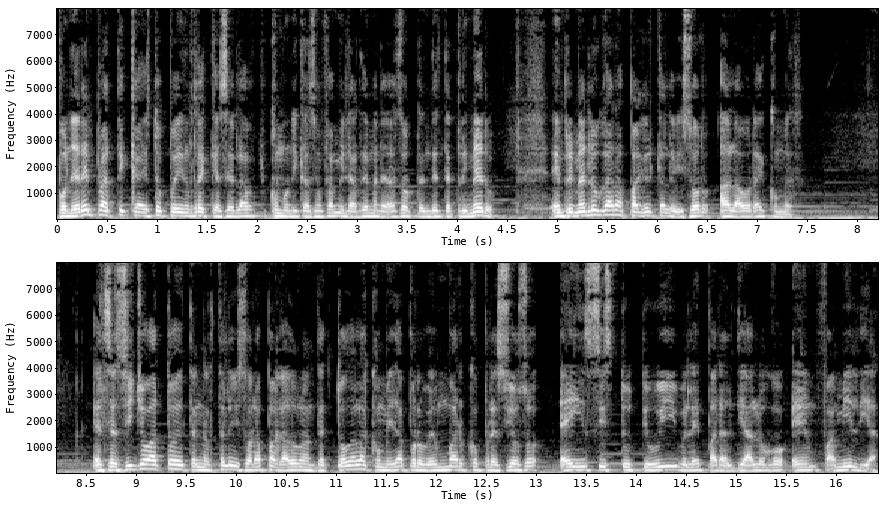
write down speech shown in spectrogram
poner en práctica esto puede enriquecer la comunicación familiar de manera sorprendente. Primero, en primer lugar, apague el televisor a la hora de comer. El sencillo acto de tener televisor apagado durante toda la comida provee un marco precioso e insustituible para el diálogo en familia.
